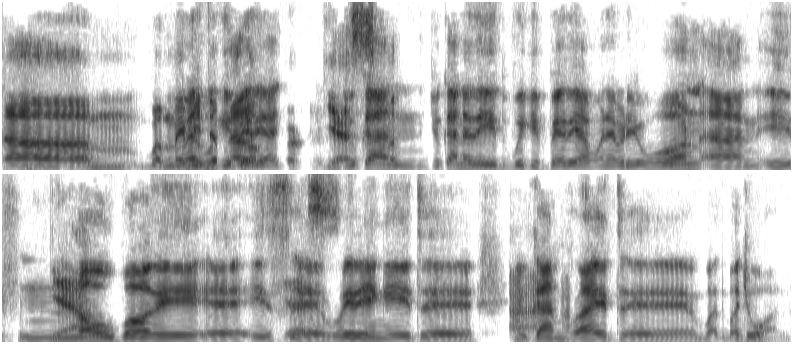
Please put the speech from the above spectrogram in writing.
um well maybe well, Wikipedia, yes you but- can you can edit Wikipedia whenever you want, and if nobody uh, is Yes. uh, reading it, uh, you Uh, can write uh, what, what you want.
